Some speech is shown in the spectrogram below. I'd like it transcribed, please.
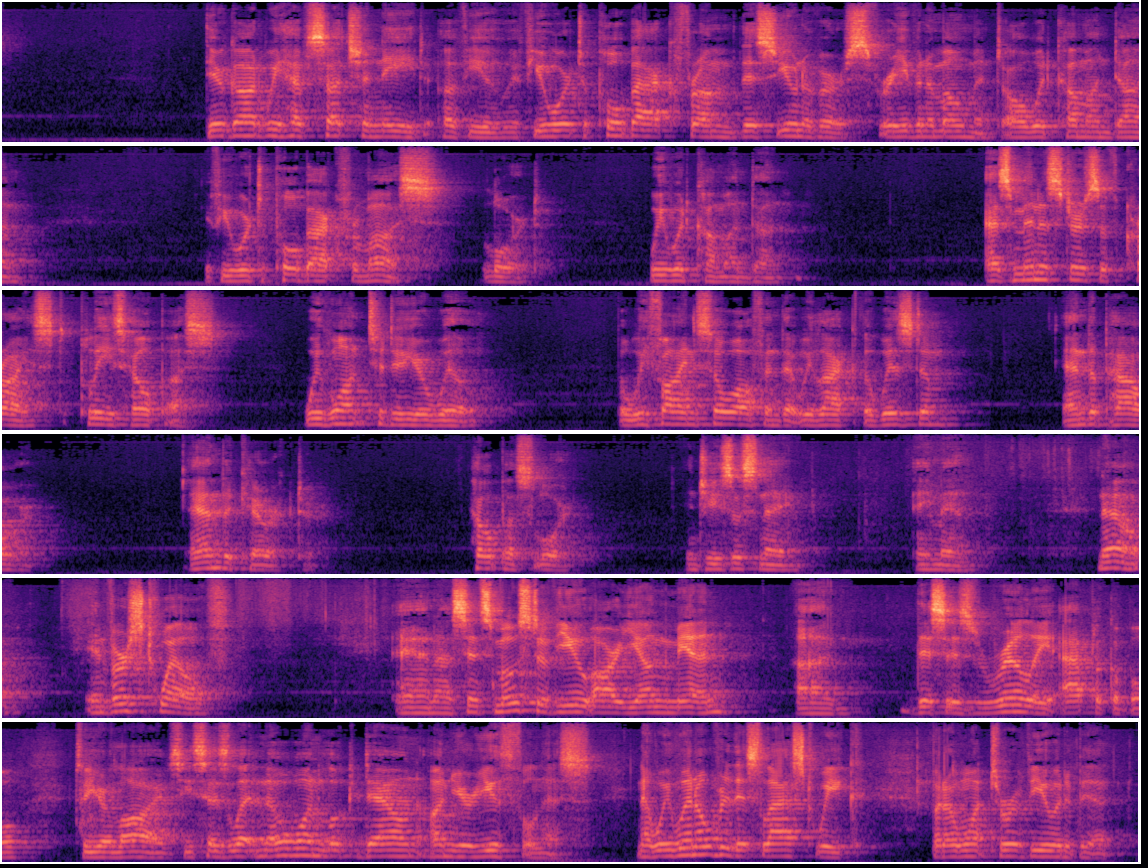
Dear God, we have such a need of you. If you were to pull back from this universe for even a moment, all would come undone. If you were to pull back from us, Lord, we would come undone. As ministers of Christ, please help us. We want to do your will, but we find so often that we lack the wisdom and the power and the character. Help us, Lord. In Jesus' name, amen. Now, in verse 12, and uh, since most of you are young men, uh, this is really applicable to your lives. He says, Let no one look down on your youthfulness. Now, we went over this last week, but I want to review it a bit.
